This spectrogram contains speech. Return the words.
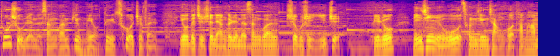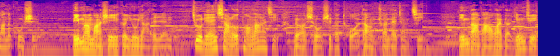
多数人的三观并没有对错之分，有的只是两个人的三观是不是一致。比如林心如曾经讲过她妈妈的故事。林妈妈是一个优雅的人，就连下楼倒垃圾都要收拾得妥当，穿戴整齐。林爸爸外表英俊，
